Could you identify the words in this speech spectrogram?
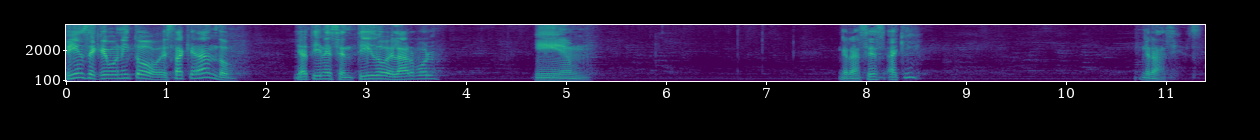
Fíjense qué bonito está quedando. Ya tiene sentido el árbol. Y um, gracias. Aquí. Gracias.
